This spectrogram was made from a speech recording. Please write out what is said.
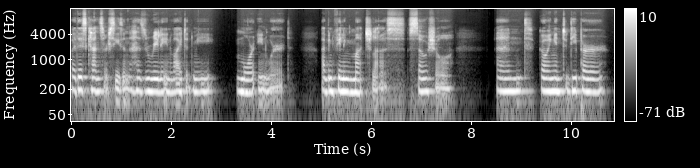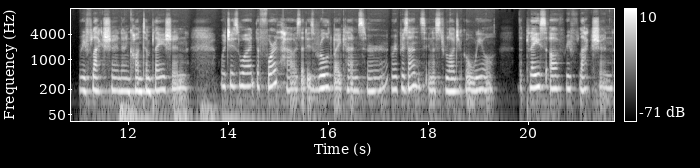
But this Cancer season has really invited me more inward. I've been feeling much less social and going into deeper reflection and contemplation, which is what the fourth house that is ruled by Cancer represents in astrological wheel the place of reflection,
